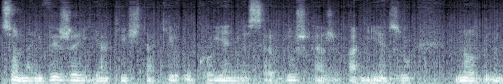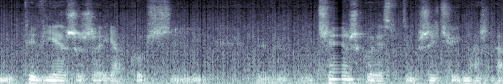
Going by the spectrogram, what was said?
co najwyżej jakieś takie ukojenie serduszka, że Panie Jezu, no, Ty wiesz, że jakoś ciężko jest w tym życiu i masz dla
